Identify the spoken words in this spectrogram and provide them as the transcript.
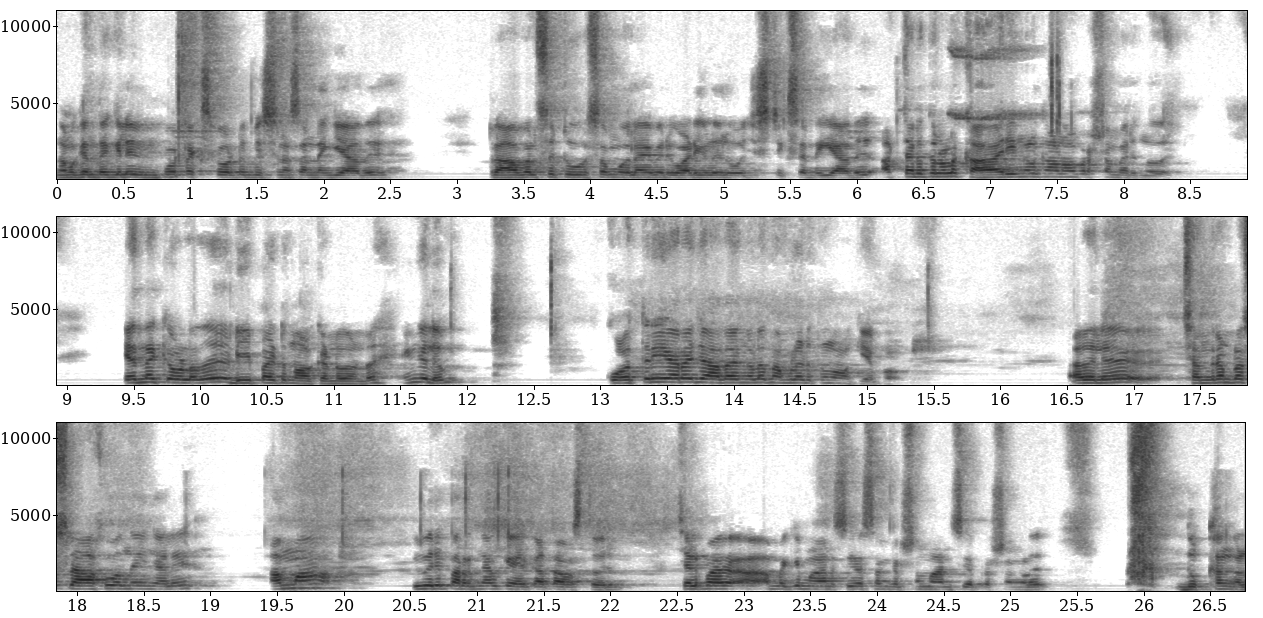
നമുക്ക് എന്തെങ്കിലും ഇമ്പോർട്ട് എക്സ്പോർട്ട് ബിസിനസ് ഉണ്ടെങ്കിൽ അത് ട്രാവൽസ് ടൂറിസം മുതലായ പരിപാടികൾ ലോജിസ്റ്റിക്സ് ഉണ്ടെങ്കിൽ അത് അത്തരത്തിലുള്ള കാര്യങ്ങൾക്കാണോ പ്രശ്നം വരുന്നത്? എന്നൊക്കെ ഉള്ളത് ഡീപ്പായിട്ട് നോക്കേണ്ടതുണ്ട്. എങ്കിലും ഒത്തിരിയേറെ ജാതകങ്ങൾ നമ്മൾ എടുത്ത് നോക്കിയപ്പോൾ അതിൽ ചന്ദ്രൻ പ്ലസ് രാഹു വന്നു കഴിഞ്ഞാൽ അമ്മ ഇവർ പറഞ്ഞാൽ കേൾക്കാത്ത അവസ്ഥ വരും. ചിലപ്പോൾ അമ്മയ്ക്ക് മാനസിക സംഘർഷം മാനസിക പ്രശ്നങ്ങൾ ദുഃഖങ്ങൾ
